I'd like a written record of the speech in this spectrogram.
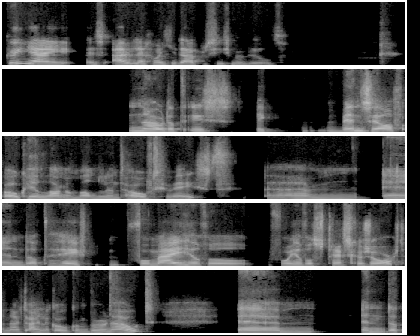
Kun jij eens uitleggen wat je daar precies mee bedoelt? Nou, dat is. Ik ben zelf ook heel lang een wandelend hoofd geweest. Um, en dat heeft voor mij heel veel, voor heel veel stress gezorgd en uiteindelijk ook een burn-out. Um, en dat,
